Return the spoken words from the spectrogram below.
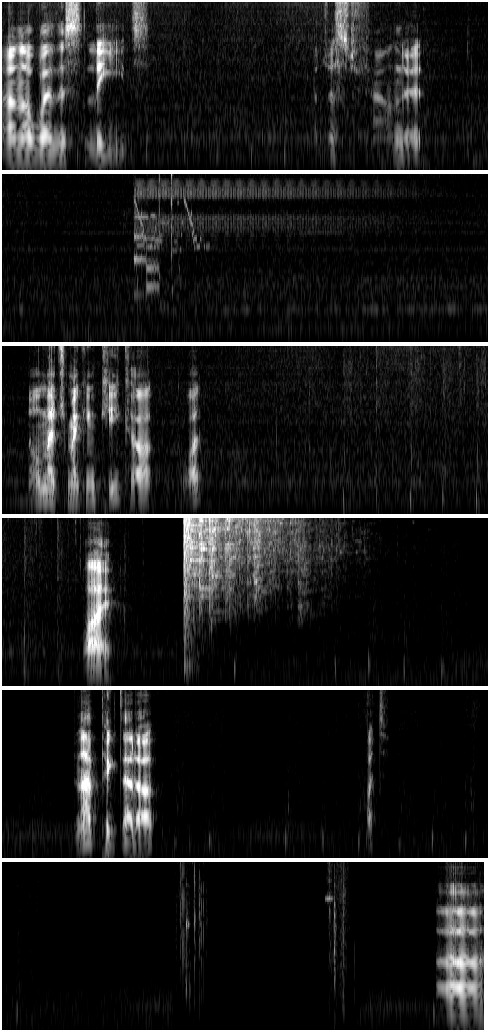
I don't know where this leads. I just found it. No matchmaking keycard? What? Why? Didn't I pick that up? What? Uh...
